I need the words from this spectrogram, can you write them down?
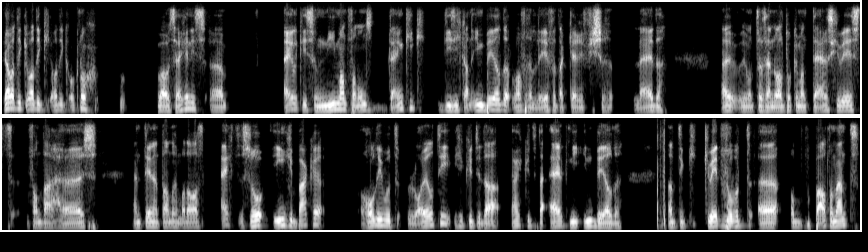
Ja, wat ik, wat ik, wat ik ook nog wou zeggen is, uh, eigenlijk is er niemand van ons, denk ik, die zich kan inbeelden wat voor een leven dat Carrie Fisher leidde. Want er zijn wel documentaires geweest van dat huis en het een en het ander, maar dat was echt zo ingebakken Hollywood royalty. Je kunt je dat, je kunt je dat eigenlijk niet inbeelden. Want ik, ik weet bijvoorbeeld, uh, op een bepaald moment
